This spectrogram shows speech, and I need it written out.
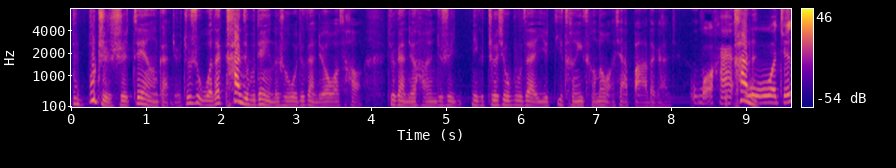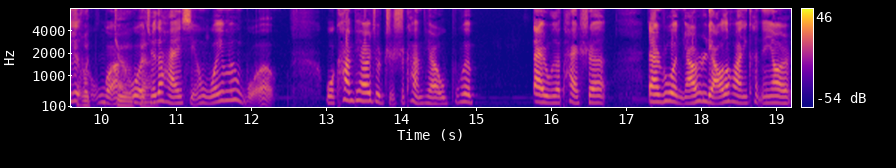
不不只是这样的感觉，就是我在看这部电影的时候，我就感觉我操，就感觉好像就是那个遮羞布在一一层一层的往下扒的感觉。我还看我我觉得我我觉得还行，我因为我我看片儿就只是看片儿，我不会带入的太深。但如果你要是聊的话，你肯定要。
